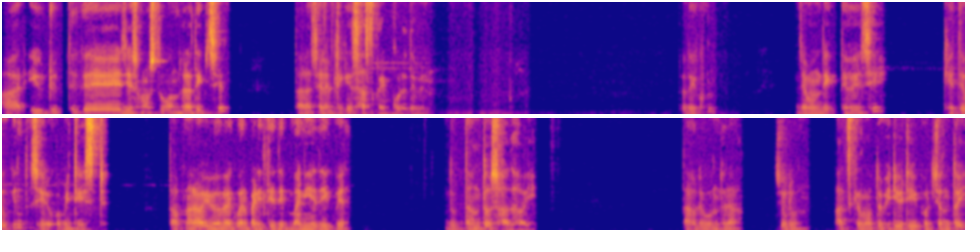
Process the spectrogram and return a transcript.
আর ইউটিউব থেকে যে সমস্ত বন্ধুরা দেখছেন, তারা চ্যানেলটিকে সাবস্ক্রাইব করে দেবেন। তো দেখুন, যেমন দেখতে হয়েছে, খেতেও কিন্তু সেরকমই টেস্ট তো আপনারাও এইভাবে একবার বাড়িতে বানিয়ে দেখবেন। দুর্দান্ত স্বাদ হয়। তাহলে বন্ধুরা, চলুন আজকের মতো ভিডিওটি এই পর্যন্তই।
